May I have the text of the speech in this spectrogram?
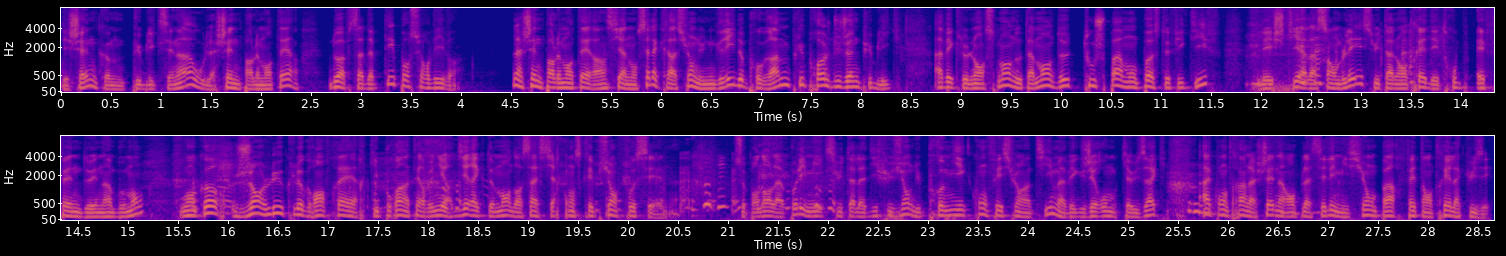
des chaînes comme Public Sénat ou la chaîne parlementaire doivent s'adapter pour survivre. La chaîne parlementaire a ainsi annoncé la création d'une grille de programmes plus proche du jeune public, avec le lancement notamment de Touche pas à mon poste fictif, les ch'tis à l'Assemblée suite à l'entrée des troupes FN de Hénin-Beaumont, ou encore Jean-Luc le grand frère qui pourra intervenir directement dans sa circonscription phocéenne. Cependant, la polémique suite à la diffusion du premier Confession intime avec Jérôme Cahuzac a contraint la chaîne à remplacer l'émission par Faites entrer l'accusé.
